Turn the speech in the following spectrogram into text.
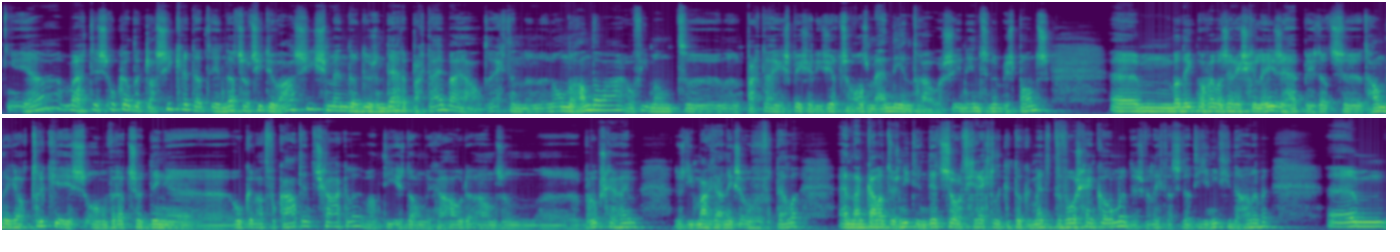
Ja, maar het is ook wel de klassieker dat in dat soort situaties men er dus een derde partij bij haalt. Echt een, een onderhandelaar of iemand, eh, een partij gespecialiseerd zoals Mandiant trouwens in incident response. Um, wat ik nog wel eens ergens gelezen heb, is dat ze het handige trucje is om voor dat soort dingen uh, ook een advocaat in te schakelen. Want die is dan gehouden aan zijn uh, beroepsgeheim. Dus die mag daar niks over vertellen. En dan kan het dus niet in dit soort gerechtelijke documenten tevoorschijn komen. Dus wellicht dat ze dat hier niet gedaan hebben. Um,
